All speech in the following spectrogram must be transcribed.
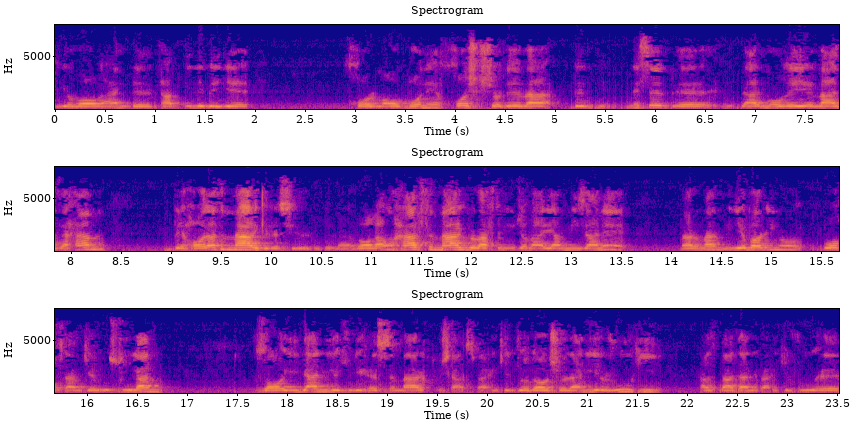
یعنی واقعا به تبدیل به یه خرما و بن خشک شده و مثل در موقع وضع هم به حالت مرگ رسیده دیگه واقعا اون حرف مرگ رو وقتی اینجا مریم می‌زنه برای من یه بار اینو گفتم که اصولا زاییدن یه جوری حس مرگ توش هست. برای اینکه جدا شدن یه روحی از بدنه. برای که روح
